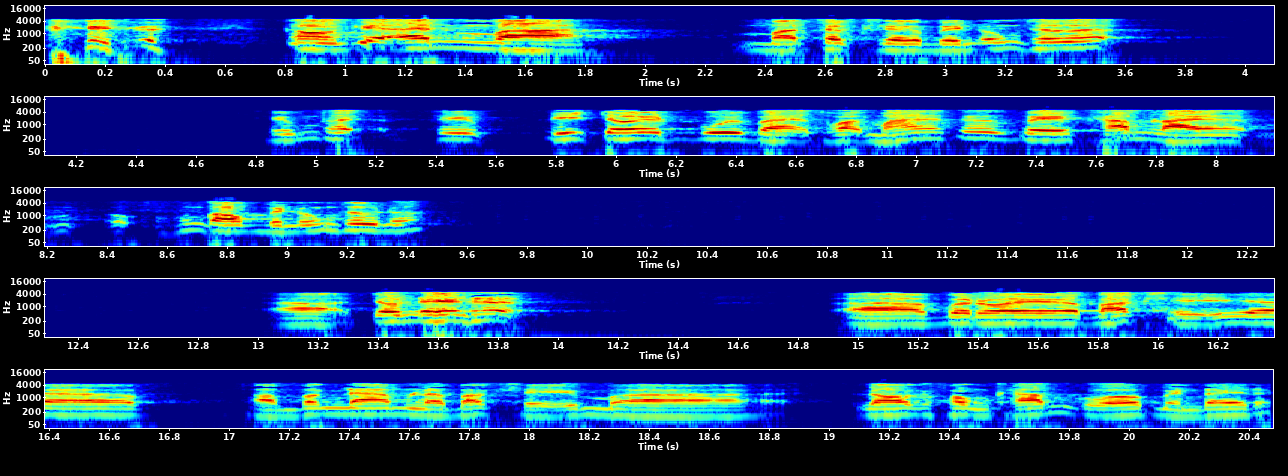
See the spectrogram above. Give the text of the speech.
Còn cái anh mà mà thực sự bệnh ung thư á thì cũng thấy thì đi chơi vui vẻ thoải mái cái về khám lại không còn bệnh ung thư nữa. À, cho nên à, vừa rồi bác sĩ à, phạm văn nam là bác sĩ mà lo cái phòng khám của mình đây đó.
